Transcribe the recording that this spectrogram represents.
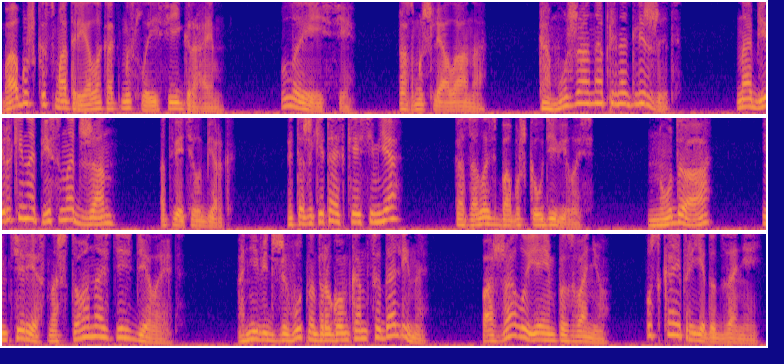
Бабушка смотрела, как мы с Лейси играем. «Лейси», — размышляла она, — «кому же она принадлежит?» «На бирке написано «Джан», — ответил Берг. «Это же китайская семья?» Казалось, бабушка удивилась. «Ну да. Интересно, что она здесь делает? Они ведь живут на другом конце долины. Пожалуй, я им позвоню». Пускай приедут за ней.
